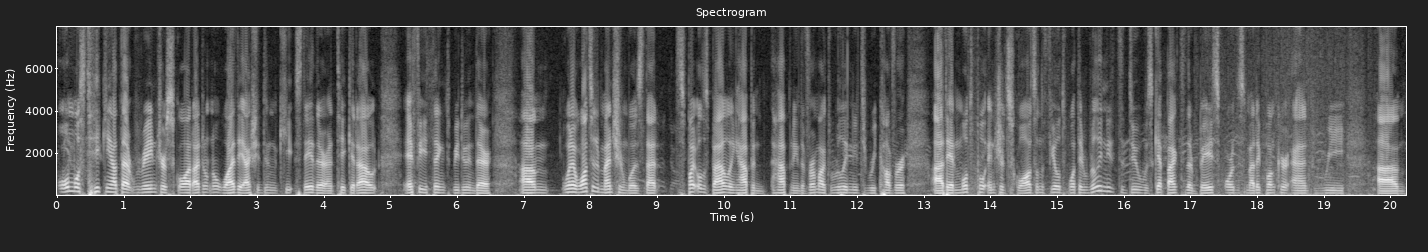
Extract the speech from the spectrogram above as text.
almost taking out that ranger squad. I don't know why they actually didn't keep stay there and take it out. Iffy thing to be doing there. Um, what I wanted to mention was that despite all this battling happen happening, the Wehrmacht really needed to recover. Uh, they had multiple injured squads on the field. What they really needed to do was get back to their base or this medic bunker and re um,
